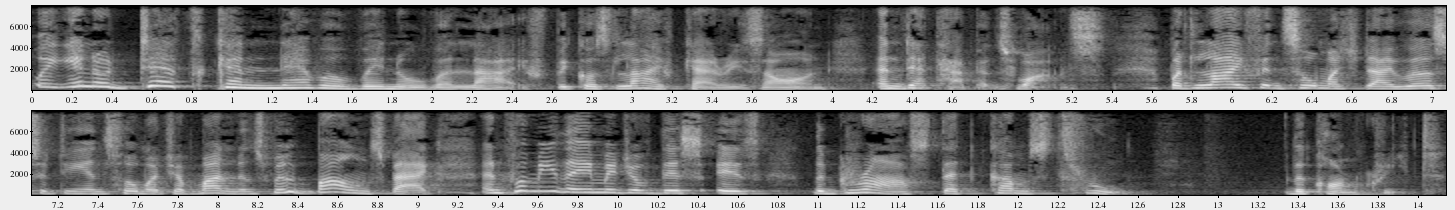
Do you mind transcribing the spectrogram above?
Well, you know, death can never win over life because life carries on and death happens once. But life in so much diversity and so much abundance will bounce back. And for me, the image of this is the grass that comes through the concrete.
